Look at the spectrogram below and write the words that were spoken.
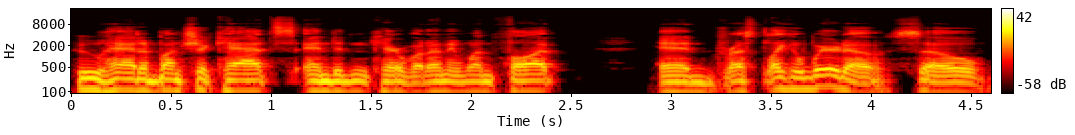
who had a bunch of cats and didn't care what anyone thought and dressed like a weirdo. So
